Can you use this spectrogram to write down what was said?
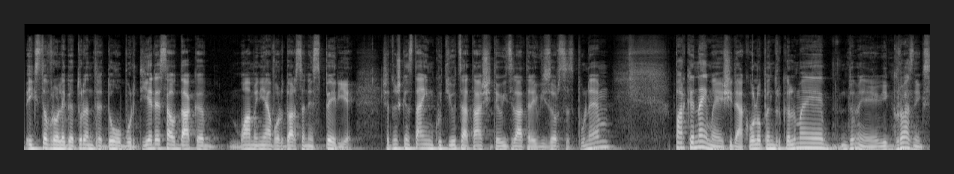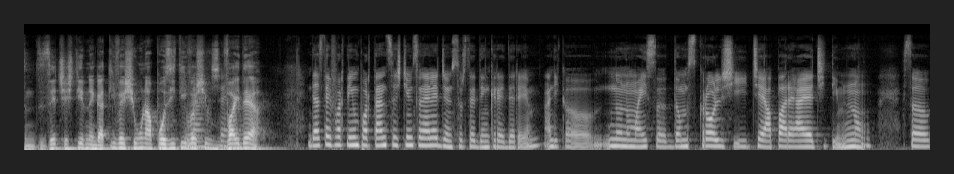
există vreo legătură între două burtiere sau dacă oamenii ăia vor doar să ne sperie. Și atunci când stai în cutiuța ta și te uiți la televizor, să spunem, parcă n-ai mai ieșit de acolo pentru că lumea e, dumne, e groaznic. Sunt 10 știri negative și una pozitivă Da, și așa e. vai de ea. De asta e foarte important să știm să ne alegem surse de încredere. Adică nu numai să dăm scroll și ce apare aia citim, nu. Să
